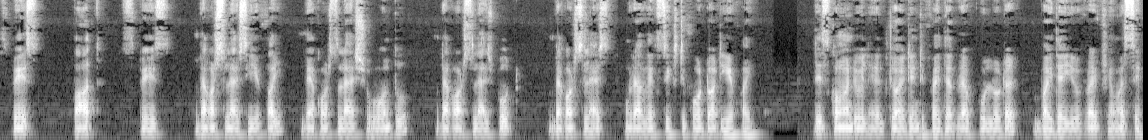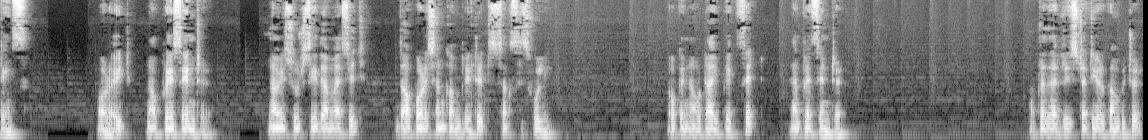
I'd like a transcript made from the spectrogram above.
space path space backward slash EFI backward slash ubuntu backward slash boot backward slash grubx64.efi. This command will help to identify the GRUB bootloader by the UEFI firmware settings. Alright, now press enter. Now you should see the message the operation completed successfully. Okay, now type exit and press enter. After that, restart your computer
